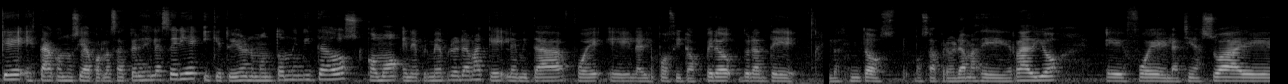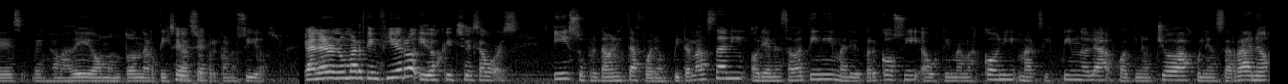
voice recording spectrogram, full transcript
que estaba conducida por los actores de la serie y que tuvieron un montón de invitados, como en el primer programa que la invitada fue eh, Lara Espósito. Pero durante los distintos o sea, programas de radio eh, fue la China Suárez, Benjamadeo, un montón de artistas Sí, sí. súper conocidos. Ganaron un Martín Fierro y dos Choice Awards. Y sus protagonistas fueron Peter Lanzani, Oriana Sabatini, Mariel Percosi, Agustín Bernasconi, Maxi Spíndola, Joaquín Ochoa, Julián Serrano,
